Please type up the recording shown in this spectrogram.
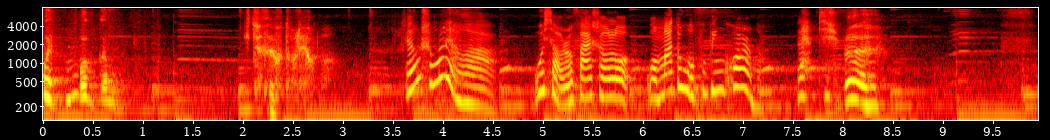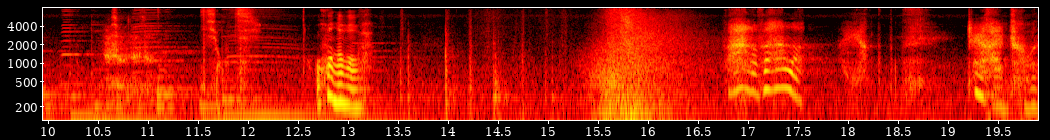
喂，我我，你真的有多凉吗？凉什么凉啊！我小时候发烧了，我妈都给我敷冰块呢。来，继续。哎，走走走。小气，我换个方法。发了，发了。哎呀，这汗出的。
